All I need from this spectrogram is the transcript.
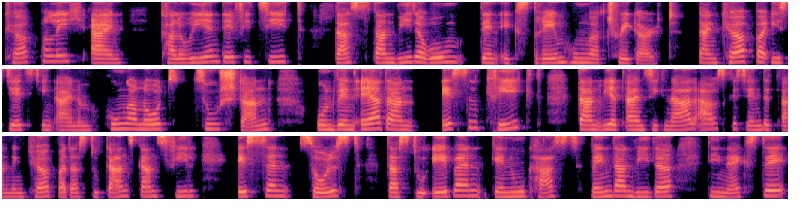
körperlich ein Kaloriendefizit, das dann wiederum den Extremhunger triggert. Dein Körper ist jetzt in einem Hungernotzustand und wenn er dann Essen kriegt, dann wird ein Signal ausgesendet an den Körper, dass du ganz, ganz viel essen sollst, dass du eben genug hast, wenn dann wieder die nächste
